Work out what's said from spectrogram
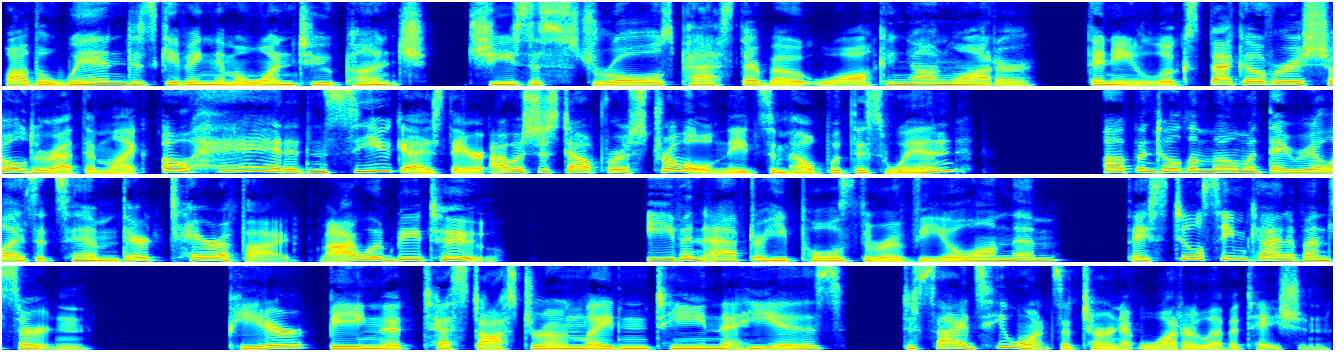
While the wind is giving them a one two punch, Jesus strolls past their boat walking on water. Then he looks back over his shoulder at them like, Oh, hey, I didn't see you guys there. I was just out for a stroll. Need some help with this wind? Up until the moment they realize it's him, they're terrified. I would be too. Even after he pulls the reveal on them, they still seem kind of uncertain. Peter, being the testosterone laden teen that he is, decides he wants a turn at water levitation.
